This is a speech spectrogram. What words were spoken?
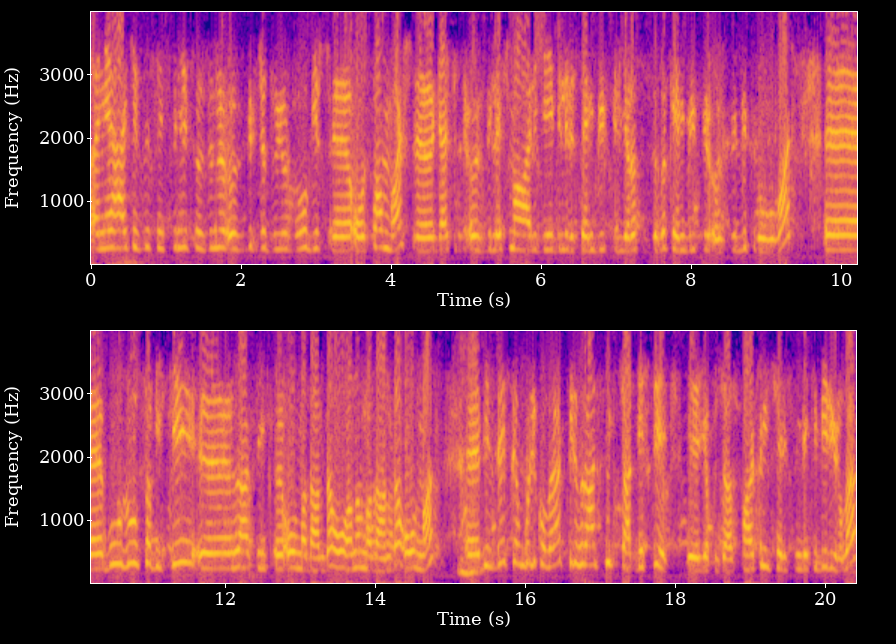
hani herkesin sesini, sözünü özgürce duyurduğu bir e, ortam var. E, gerçekten özgürleşme hali diyebiliriz. Hem büyük bir yaratıcılık hem büyük bir özgürlük ruhu var. E, bu ruh tabii ki e, Hrant Dink e, olmadan da, o anılmadan da olmaz. E, biz de sembolik olarak bir Hrant Dink Caddesi e, yapacağız. Parkın içerisindeki bir yola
